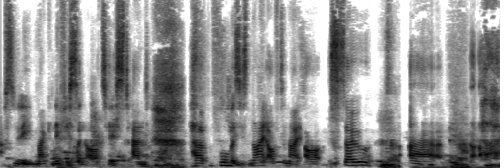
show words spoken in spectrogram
absolutely magnificent artist, and her performances night after night are so. Uh, uh,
